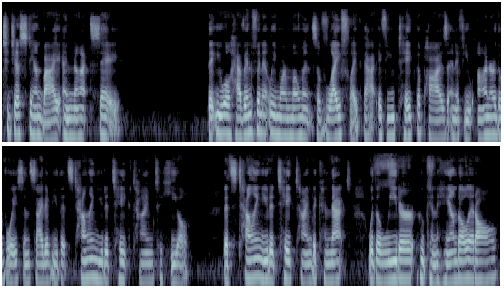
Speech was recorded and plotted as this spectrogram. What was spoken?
to just stand by and not say, that you will have infinitely more moments of life like that if you take the pause and if you honor the voice inside of you that's telling you to take time to heal, that's telling you to take time to connect with a leader who can handle it all,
